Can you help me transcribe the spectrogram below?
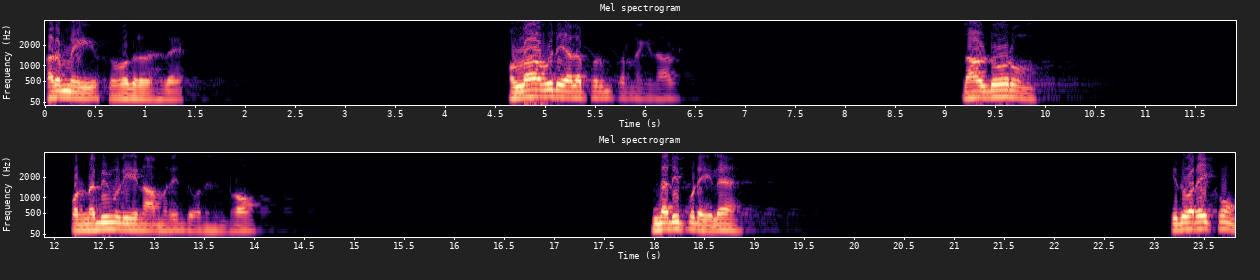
அருமை சகோதரர்களே அல்லாஹுடைய அளப்பெரும் கருணையினால் நாள்தோறும் ஒரு நபிமொழியை நாம் அறிந்து வருகின்றோம். இந்த அடிப்படையில் இதுவரைக்கும்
